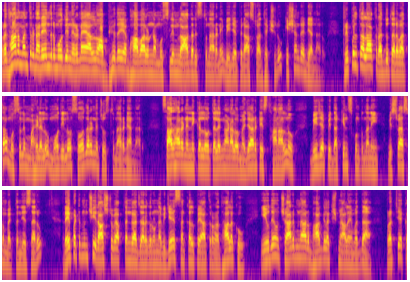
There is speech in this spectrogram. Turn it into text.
ప్రధానమంత్రి నరేంద్ర మోదీ నిర్ణయాలను అభ్యుదయ భావాలున్న ముస్లింలు ఆదరిస్తున్నారని బీజేపీ రాష్ట్ర అధ్యక్షుడు కిషన్ రెడ్డి అన్నారు. ట్రిపుల్ తలాక్ రద్దు తర్వాత ముస్లిం మహిళలు మోదీలో సోదరుని చూస్తున్నారని అన్నారు. సాధారణ ఎన్నికల్లో తెలంగాణలో మెజారిటీ స్థానాలను బీజేపీ దక్కించుకుంటుందని విశ్వాసం వ్యక్తం చేశారు. రేపటి నుంచి రాష్ట్ర వ్యాప్తంగా జరగనున్న విజయ సంకల్ప యాత్ర రథాలకు ఈ ఉదయం చార్మినార్ భాగ్యలక్ష్మి ఆలయం వద్ద ప్రత్యేక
